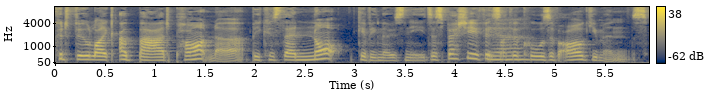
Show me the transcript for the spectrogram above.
could feel like a bad partner because they're not giving those needs, especially if it's like a cause of arguments.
